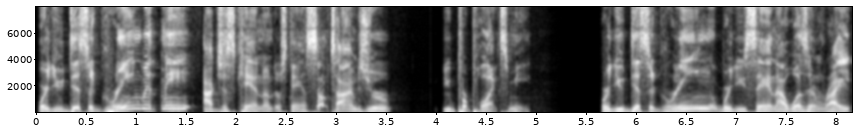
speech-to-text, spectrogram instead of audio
were you disagreeing with me? I just can't understand. Sometimes you're you perplex me. Were you disagreeing? Were you saying I wasn't right?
